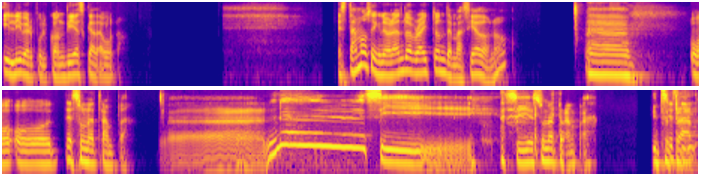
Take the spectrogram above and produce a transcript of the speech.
y Liverpool con 10 cada uno. Estamos ignorando a Brighton demasiado, ¿no? Ah. o, es una trampa. Uh, sí, sí, es una trampa. It's a trap.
